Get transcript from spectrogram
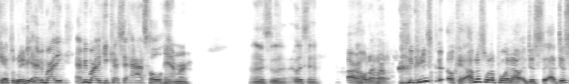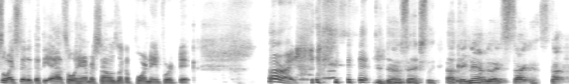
Cancel me. if you- Everybody, everybody can catch the asshole hammer. Listen, listen. All right, hold on, hold on. Did you just- okay, I'm just want to point out and just say, just so I said it that the asshole hammer sounds like a porn name for a dick. All right. It does actually. Okay, now go ahead. Start. Start.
